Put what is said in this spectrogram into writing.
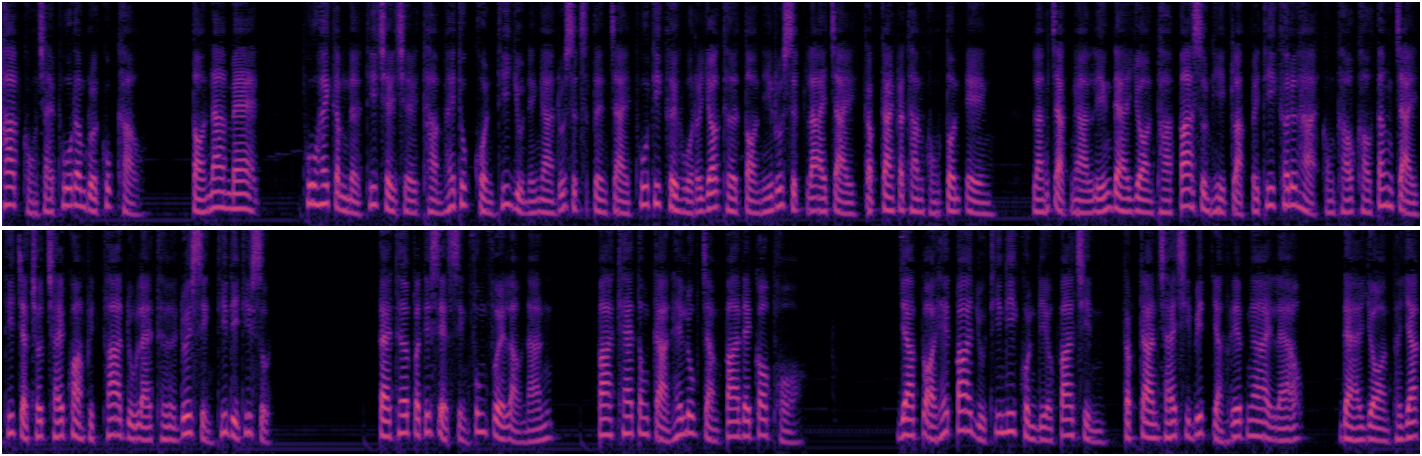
ภาพของชายผู้ร่ำรวยคุกเข่าต่อหน้าแม่ ผู้ให้กำเนิดที่เฉยๆทำให้ทุกคนที่อยู่ในงานรู้สึกสะเตือนใจ ผู้ที่เคยหัวเราะเยาะเธอตอนนี้รู้สึกละอายใจกับการกระทำของตนเอง หลังจากงานเลี้ยงแดยอนพาป้าซุนฮีกลับไปที่คฤหาสน์ของเขาเขาตั้งใจที่จะชดใช้ความผิดพลาดดูแลเธอด้วยสิ่งที่ดีที่สุด แต่เธอปฏิเสธสิ่งฟุ่มเฟือยเหล่านั้น ป้าแค่ต้องการให้ลูกจำป้าได้ก็พอ อย่าปล่อยให้ป้าอยู่ที่นี่คนเดียวป้าชินกับการใช้ชีวิตอย่างเรียบง่ายแล้ว แดยอนพยัก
